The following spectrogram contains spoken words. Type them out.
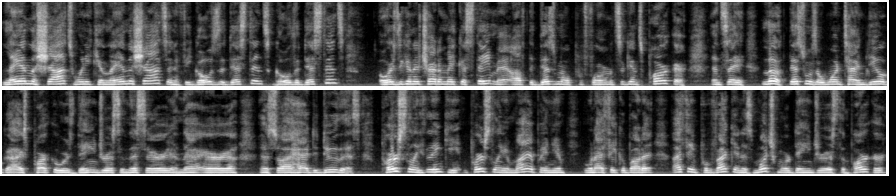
land the shots when he can land the shots, and if he goes the distance, go the distance? Or is he going to try to make a statement off the dismal performance against Parker and say, look, this was a one time deal, guys. Parker was dangerous in this area and that area. And so I had to do this. Personally, thinking, personally, in my opinion, when I think about it, I think Povetkin is much more dangerous than Parker,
